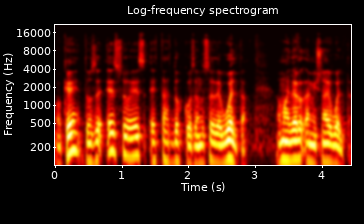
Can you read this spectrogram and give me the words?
¿Ok? Entonces, eso es estas dos cosas. Entonces, de vuelta, vamos a leer la Mishnah de vuelta.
